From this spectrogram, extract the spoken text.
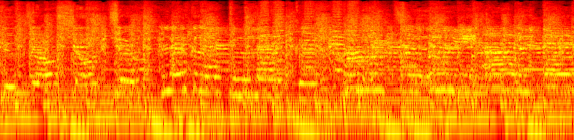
急上昇中ラクラク普通に歩いて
